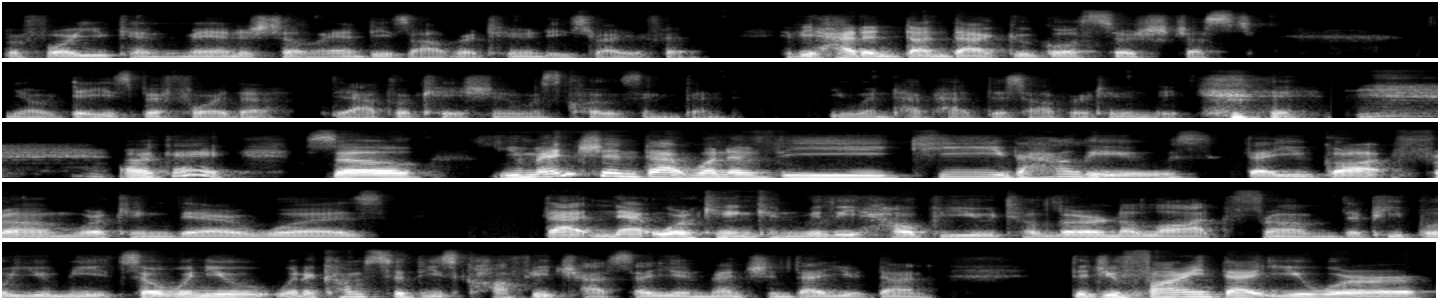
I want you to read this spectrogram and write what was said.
before you can manage to land these opportunities, right? It if you hadn't done that Google search just you know days before the the application was closing, then you wouldn't have had this opportunity. okay, so you mentioned that one of the key values that you got from working there was that networking can really help you to learn a lot from the people you meet. So when you when it comes to these coffee chats that you mentioned that you've done, did you find that you were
